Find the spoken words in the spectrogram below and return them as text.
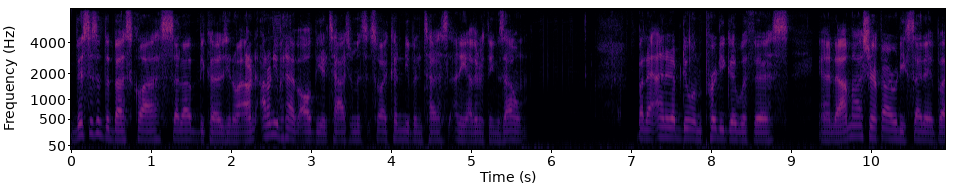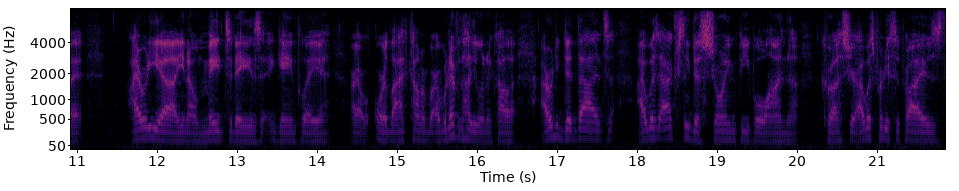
This isn't the best class setup because, you know, I don't, I don't even have all the attachments, so I couldn't even test any other things out. But I ended up doing pretty good with this. And I'm not sure if I already said it, but I already, uh, you know, made today's gameplay, or, or live comment, or whatever the hell you want to call it. I already did that. I was actually destroying people on uh, Crusher. I was pretty surprised.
